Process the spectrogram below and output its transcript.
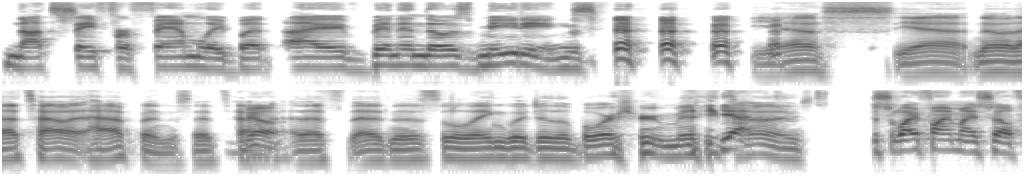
not safe for family, but I've been in those meetings. yes, yeah, no, that's how it happens. That's how yeah. that's that's the language of the boardroom many yeah. times. So I find myself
